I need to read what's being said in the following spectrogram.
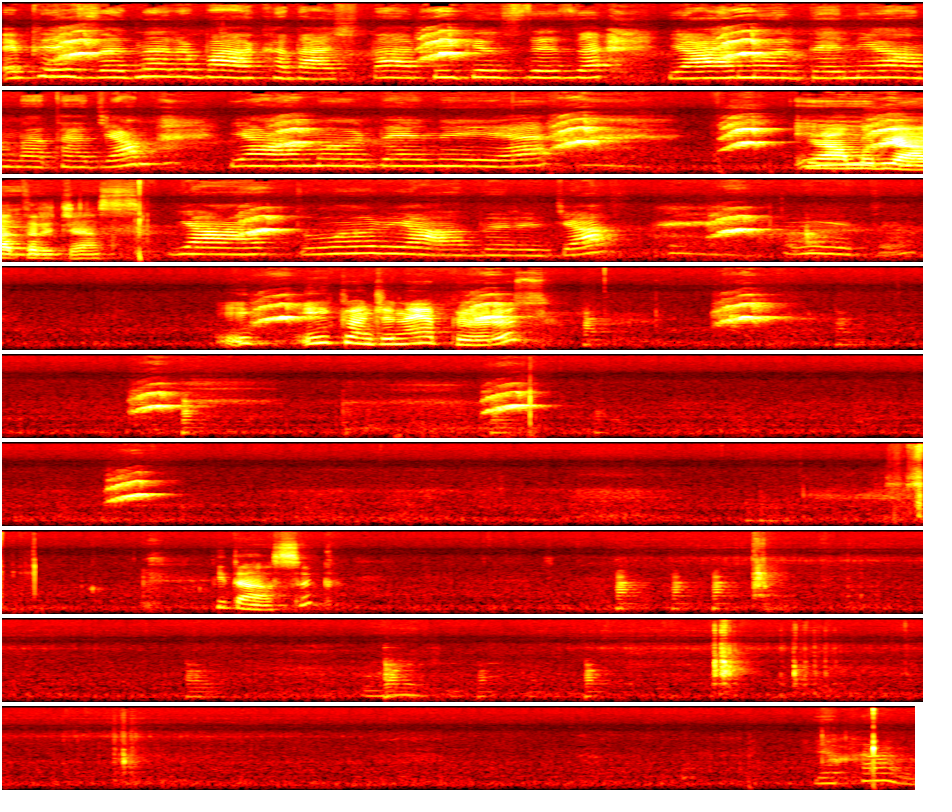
Hepinize merhaba arkadaşlar. Bugün size Yağmur Deni'yi anlatacağım. Yağmur Deni'ye Yağmur iyi- yağdıracağız. Yağmur yağdıracağız. Evet. İlk, ilk önce ne yapıyoruz? Bir daha sık. Yeter mi?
